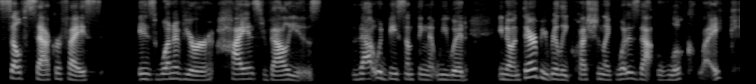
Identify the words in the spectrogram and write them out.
self sacrifice is one of your highest values, that would be something that we would, you know, in therapy really question like, what does that look like?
